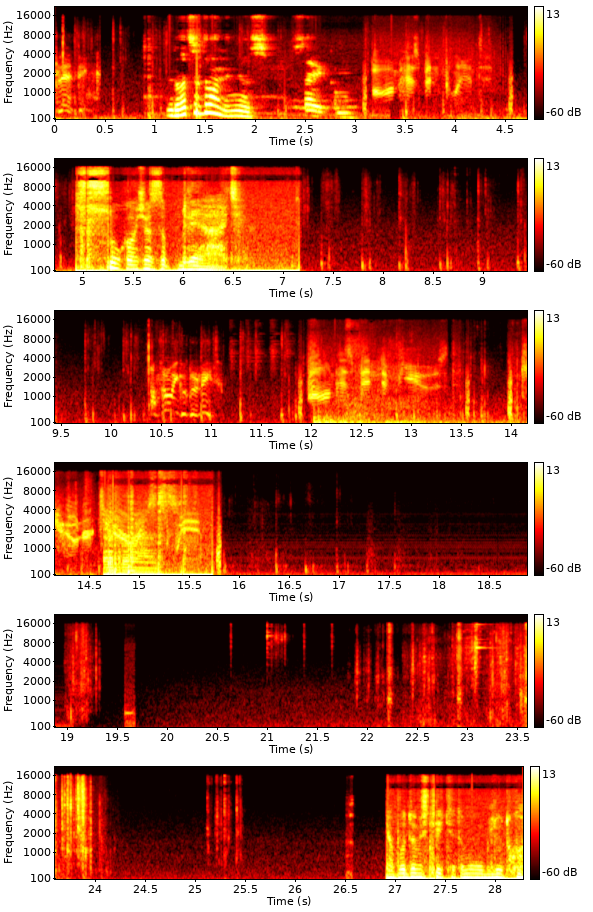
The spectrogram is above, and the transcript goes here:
Blending. 22 нанес. Савиком. Сука, он сейчас за... Блять. I'm throwing a grenade. Раз. Я буду мстить этому ублюдку.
